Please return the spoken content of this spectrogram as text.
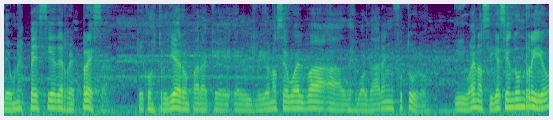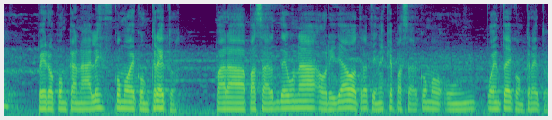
de una especie de represa que construyeron para que el río no se vuelva a desbordar en el futuro. Y bueno, sigue siendo un río, pero con canales como de concreto. Para pasar de una orilla a otra tienes que pasar como un puente de concreto.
